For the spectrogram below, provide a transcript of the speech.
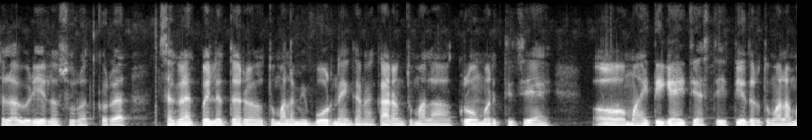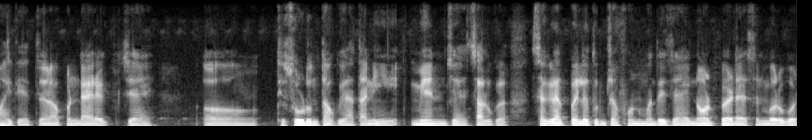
चला व्हिडिओला सुरुवात करूयात. सगळ्यात पहिलं तर तुम्हाला मी बोर नाही करणार कारण तुम्हाला क्रोमवरती जे आहे माहिती घ्यायची असते ते तर तुम्हाला माहिती आहे. तर आपण डायरेक्ट जे आहे ते सोडून टाकूयात आणि मेन जे आहे चालू करा सगळ्यात पहिलं तुमच्या फोनमध्ये जे आहे नॉटपॅड आहे असेल बरोबर?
